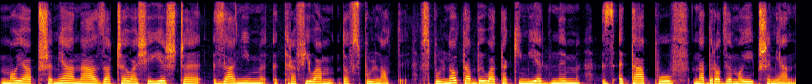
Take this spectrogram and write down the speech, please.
moja przemiana zaczęła się jeszcze zanim trafiłam do wspólnoty. Wspólnota była takim jednym z etapów na drodze mojej przemiany.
